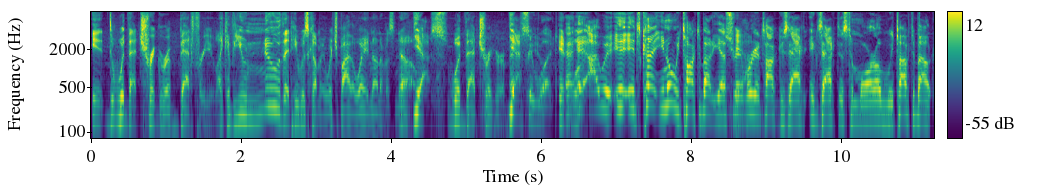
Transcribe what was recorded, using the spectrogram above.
it, would that trigger a bet for you? Like if you knew that he was coming, which by the way none of us know. Yes. Would that trigger a bet? Yes, it you? would. It would. I, would. it's kind of you know we talked about it yesterday. Yeah. We're going to talk exact exactness tomorrow. We talked about.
